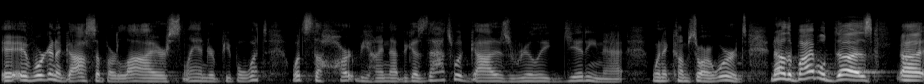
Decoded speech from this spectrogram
If we're going to gossip or lie or slander people, what's, what's the heart behind that? Because that's what God is really getting at when it comes to our words. Now, the Bible does uh,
